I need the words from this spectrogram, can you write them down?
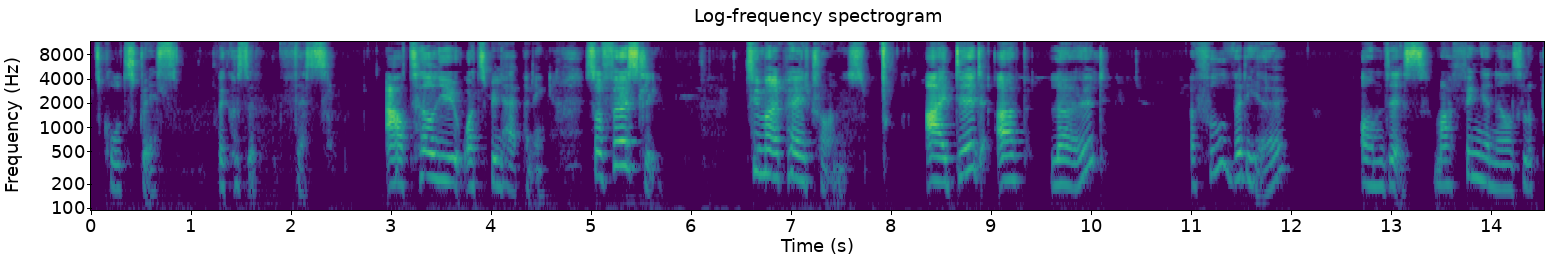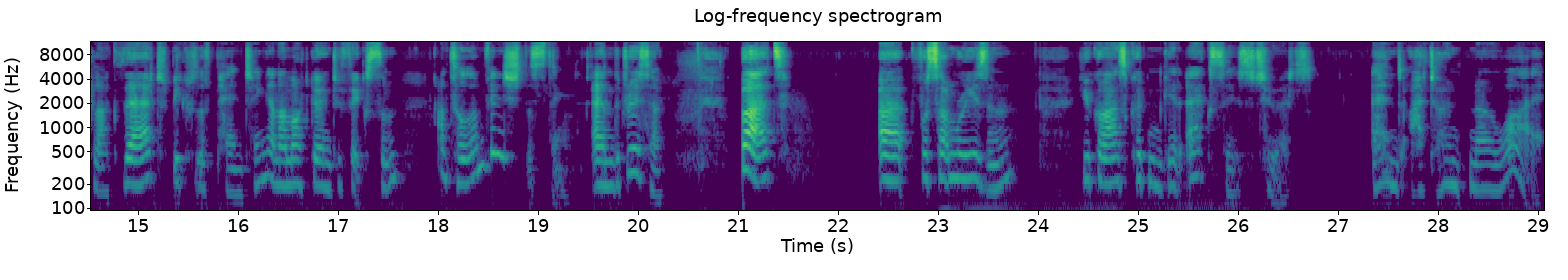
It's called stress because of this. I'll tell you what's been happening. So firstly, to my patrons, I did upload a full video on this. My fingernails look like that because of painting and I'm not going to fix them until I'm finished this thing and the dresser. But uh, for some reason, you guys couldn't get access to it. And I don't know why.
